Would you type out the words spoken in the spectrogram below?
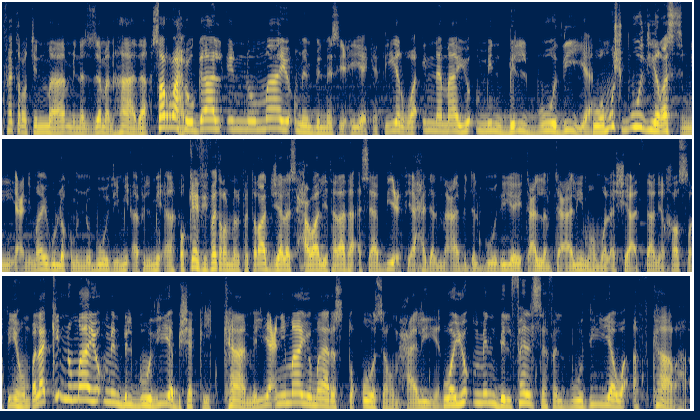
فترة ما من الزمن هذا صرح وقال إنه ما يؤمن بالمسيحية كثير وإنما يؤمن بالبوذية. هو مش بوذي رسمي يعني ما يقول لكم إنه بوذي 100% أوكي في فترة من الفترات جلس حوالي ثلاثة أسابيع في أحد المعابد البوذية يتعلم تعاليمهم والأشياء الثانية الخاصة فيهم ولكنه ما يؤمن بالبوذية بشكل كامل يعني ما يمارس طقوسهم حاليا ويؤمن بالفلسفة البوذية وأفكارها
